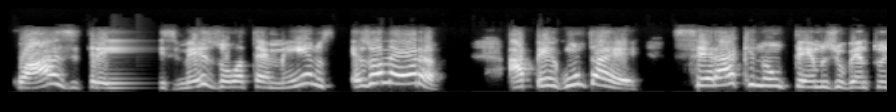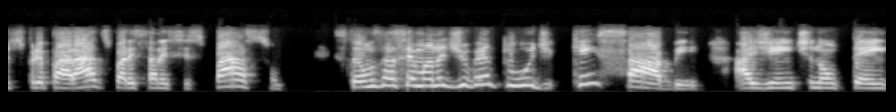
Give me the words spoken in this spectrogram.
quase três meses, ou até menos, exonera. A pergunta é: será que não temos juventudes preparadas para estar nesse espaço? Estamos na semana de juventude. Quem sabe a gente não tem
